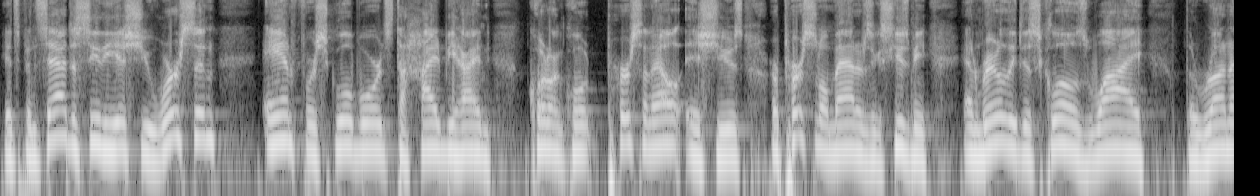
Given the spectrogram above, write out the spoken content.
It's been sad to see the issue worsen and for school boards to hide behind quote unquote personnel issues or personal matters, excuse me, and rarely disclose why the run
